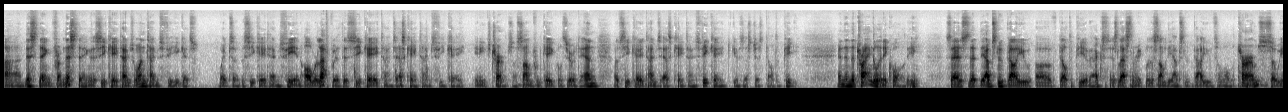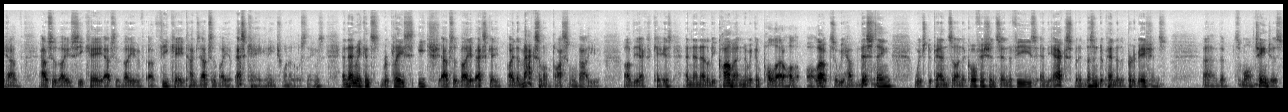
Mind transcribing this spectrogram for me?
uh, this thing from this thing, the ck times 1 times phi gets wipes out the ck times phi, and all we're left with is ck times sk times phi k in each term. So sum from k equals 0 to n of ck times sk times phi k gives us just delta p. And then the triangle inequality says that the absolute value of delta p of x is less than or equal to the sum of the absolute values of all the terms. So we have absolute value of ck, absolute value of, of phi k times absolute value of sk in each one of those things. And then we can replace each absolute value of xk by the maximum possible value of the xk's, and then that'll be common, and we can pull that all, all out. So we have this thing which depends on the coefficients and the phis and the x, but it doesn't depend on the perturbations, uh, the small changes.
